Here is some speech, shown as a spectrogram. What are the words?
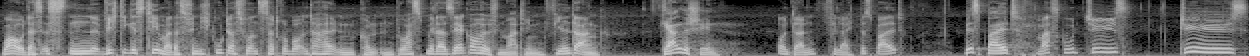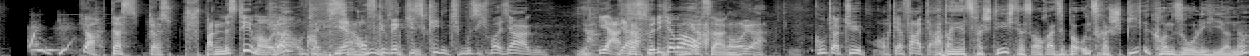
Wow, das ist ein wichtiges Thema. Das finde ich gut, dass wir uns darüber unterhalten konnten. Du hast mir da sehr geholfen, Martin. Vielen Dank. Gern geschehen. Und dann vielleicht bis bald. Bis bald. Mach's gut. Tschüss. Tschüss. Ja, das das spannendes Thema, oder? Ja, und ein sehr aufgewecktes Kind, muss ich mal sagen. Ja, das würde ich aber auch ja, sagen. Oh ja, guter Typ, auch der Vater. Aber jetzt verstehe ich das auch. Also bei unserer Spielkonsole hier, ne?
